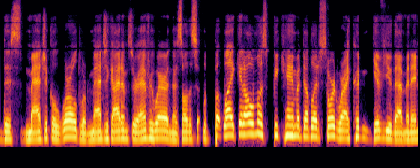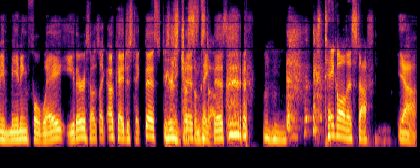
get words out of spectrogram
this magical world where magic items are everywhere and there's all this but like it almost became a double-edged sword where i couldn't give you them in any meaningful way either so i was like okay just take this just Here's take just this, some take stuff. this Mhm. Take all this stuff. Yeah.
